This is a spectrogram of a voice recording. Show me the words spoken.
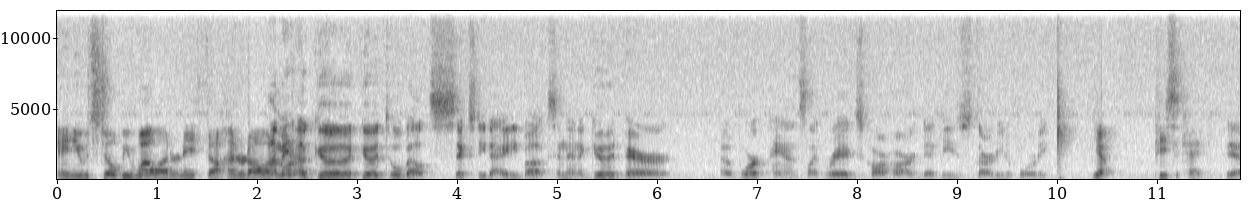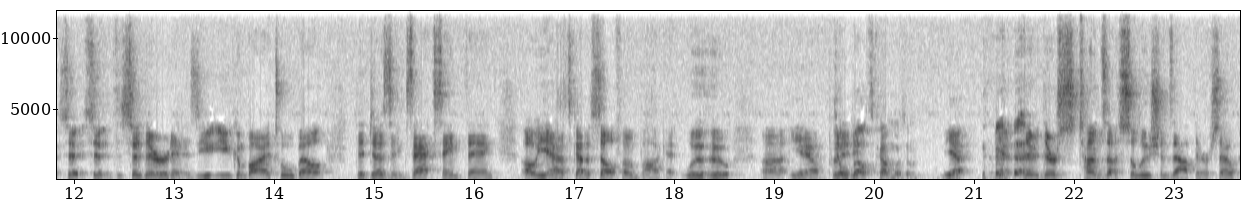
and you would still be well underneath the $100 I mean, mark. a good good tool belt's sixty to eighty bucks, and then a good pair of work pants like Riggs, Carhartt, Dickies, thirty to forty. Yep, piece of cake. Yeah. So, so, so there it is. You, you can buy a tool belt that does the exact same thing. Oh yeah, it's got a cell phone pocket. Woohoo! Uh, you know, put Tool it. in- belts come with them. Yeah, yeah. there, there's tons of solutions out there. So,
